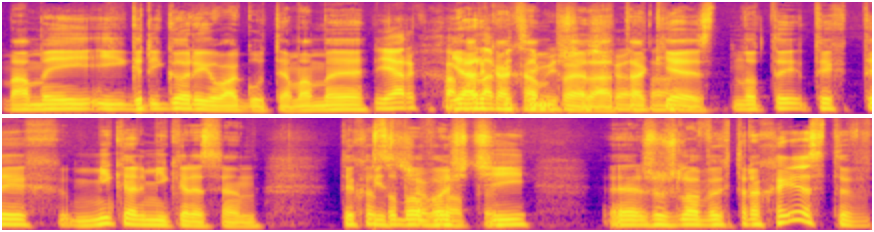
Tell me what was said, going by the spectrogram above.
mamy i Grigori Łagutę, mamy Jarka Hampela, Jarka świata. tak jest. No ty, tych, tych Mikkel Mikkelsen, tych Mistrz osobowości e, żużlowych trochę jest w,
